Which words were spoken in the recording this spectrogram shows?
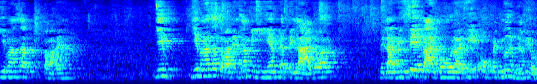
ยี่ห้าสัตว์ต่อเลยนะยี่ยี่ห้าสัตว์ต่อเนี่ยถ้ามีเลี้ยงแบบเป็นลายด้วยว่าเป็นลายพิเศษลายโบอะไรนี่อกเป็นหมื่นนะพี่โอ๊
